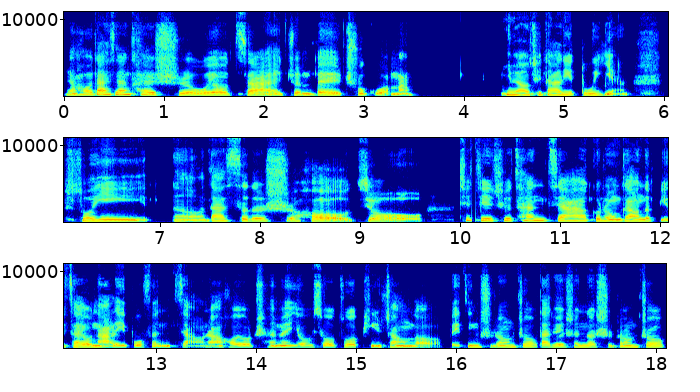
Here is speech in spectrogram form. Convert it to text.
然后大三开始，我又在准备出国嘛，因为要去大理读研，所以，嗯，大四的时候就积极去参加各种各样的比赛，又拿了一部分奖，然后又成为优秀作品上了北京时装周大学生的时装周，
